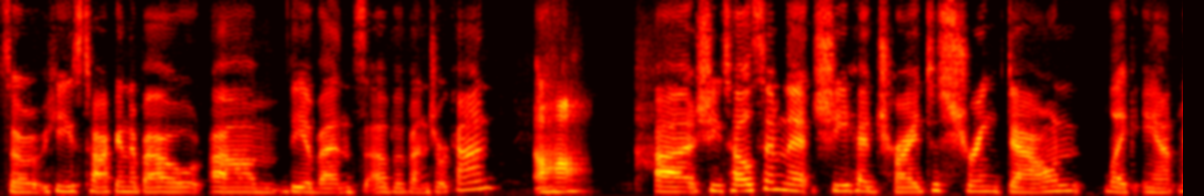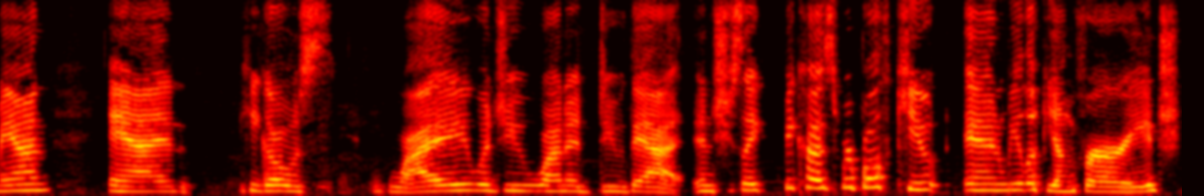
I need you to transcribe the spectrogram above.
So he's talking about um, the events of AvengerCon. Uh-huh. Uh, she tells him that she had tried to shrink down like Ant Man, and he goes, Why would you want to do that? And she's like, Because we're both cute and we look young for our age.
